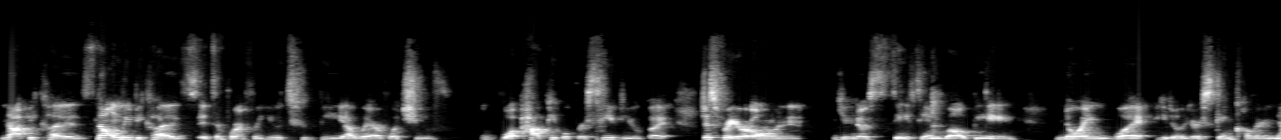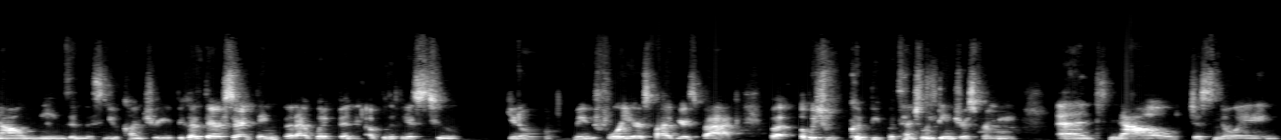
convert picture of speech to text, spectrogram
not because not only because it's important for you to be aware of what you've what how people perceive you, but just for your own, you know, safety and well-being, knowing what, you know, your skin color now means in this new country. Because there are certain things that I would have been oblivious to you know, maybe four years, five years back, but which could be potentially dangerous for me. And now just knowing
